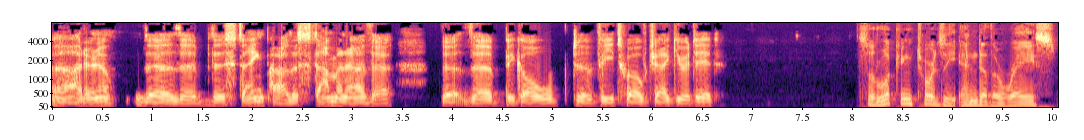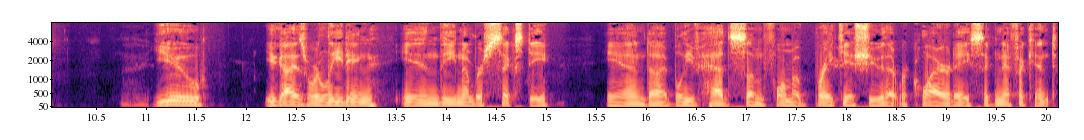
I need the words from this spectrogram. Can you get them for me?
uh, I don't know the the the staying power, the stamina, the the the big old uh, V12 Jaguar did. So looking towards the end of the race, you you guys were leading in the number 60 and I believe had some form of brake issue that required a significant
